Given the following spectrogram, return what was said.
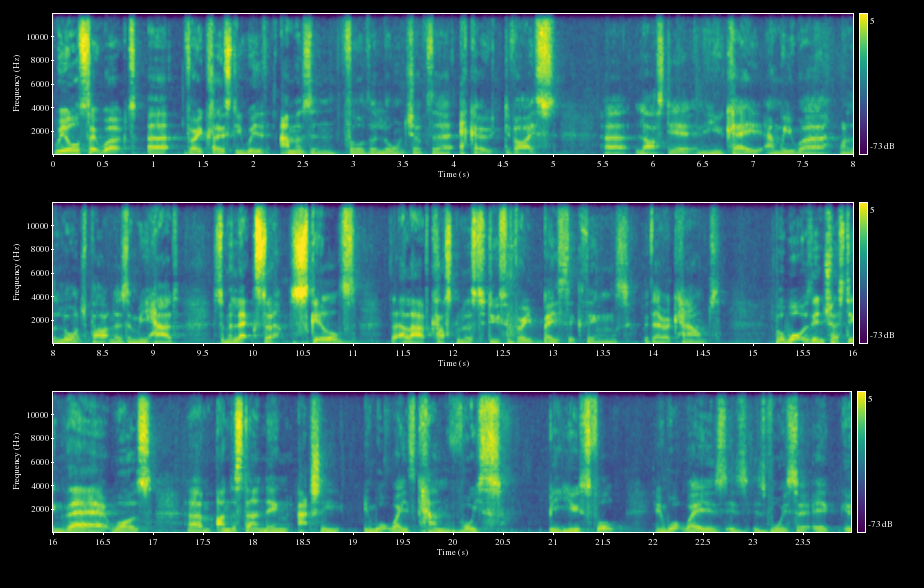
We also worked uh, very closely with Amazon for the launch of the Echo device uh, last year in the UK, and we were one of the launch partners, and we had some Alexa skills that allowed customers to do some very basic things with their account. But what was interesting there was um, understanding actually in what ways can voice be useful, in what way is, is, is voice a, a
